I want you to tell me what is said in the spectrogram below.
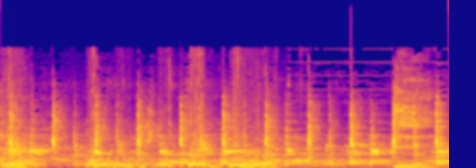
Thank you.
